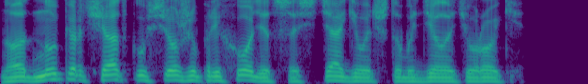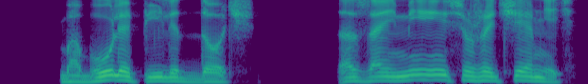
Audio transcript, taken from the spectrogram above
но одну перчатку все же приходится стягивать, чтобы делать уроки. Бабуля пилит дочь. «Да займись уже чем-нибудь.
